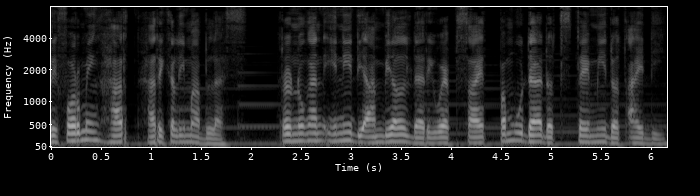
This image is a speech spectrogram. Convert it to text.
Reforming Heart hari ke-15. Renungan ini diambil dari website pemuda.stemi.id.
